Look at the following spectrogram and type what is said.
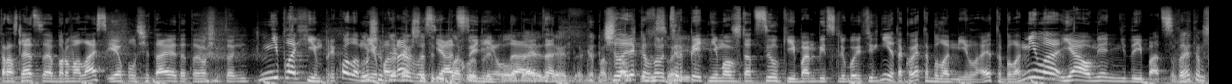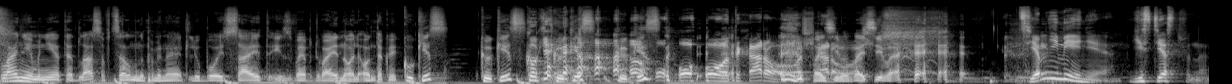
трансляция оборвалась, и Apple считает это, общем-то, неплохим приколом. Мне понравилось, кажется, я оценил. прикол, да, да, это реально человек, который своих. терпеть не может отсылки и бомбит с любой фигни, я такой, это было мило, это было мило, я умею не доебаться. В этом плане мне Тед Лассо в целом напоминает любой сайт из Web 2.0. Он такой, cookies, cookies, Куки- cookies, cookies. О, ты хорош. Спасибо, хорош. спасибо. Тем не менее, естественно,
